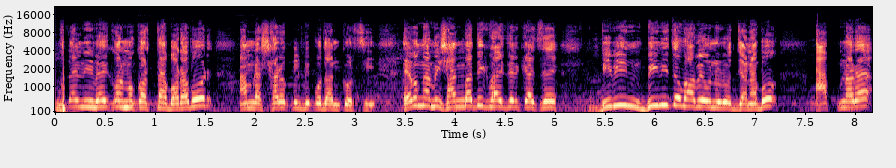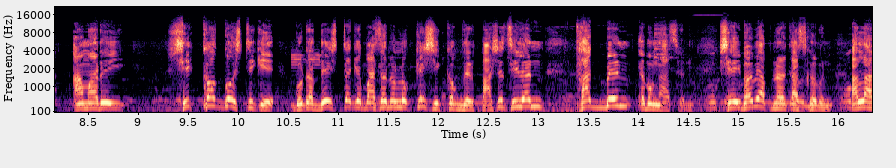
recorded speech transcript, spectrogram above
উপজেলা নির্বাহী কর্মকর্তা বরাবর আমরা স্মারকলিপি প্রদান করছি। এবং আমি সাংবাদিক ভাইদের কাছে বিভিন্ন বিনীতভাবে অনুরোধ জানাব, আপনারা আমার এই শিক্ষক গোষ্ঠীকে, গোটা দেশটাকে বাঁচানোর লক্ষ্যে শিক্ষকদের পাশে ছিলেন, থাকবেন এবং আছেন। সেইভাবে আপনারা কাজ করবেন। আল্লাহ।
